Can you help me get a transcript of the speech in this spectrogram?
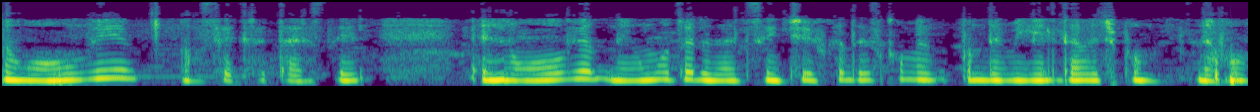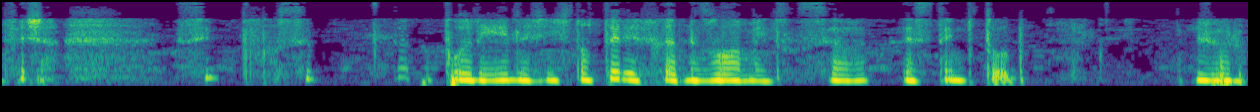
não ouve os secretários dele. Ele não ouve nenhuma autoridade científica desde o começo da pandemia. Ele tava tipo, não, vamos fechar. Se fosse por ele, a gente não teria ficado em isolamento social esse tempo todo. Juro.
